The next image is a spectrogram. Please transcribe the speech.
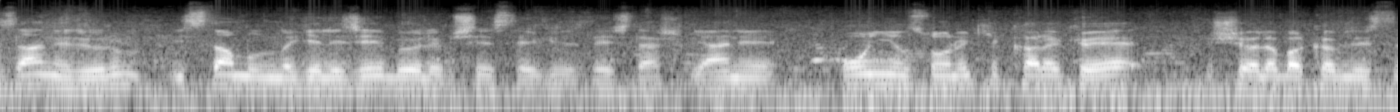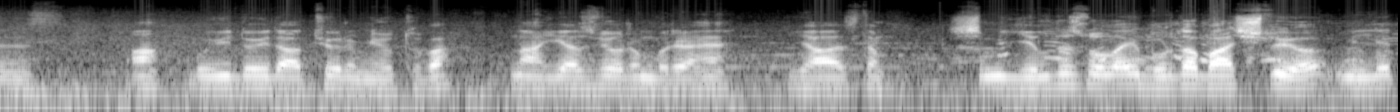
Zannediyorum İstanbul'un da geleceği böyle bir şey sevgili izleyiciler. Yani 10 yıl sonraki Karaköy'e şöyle bakabilirsiniz. Ah bu videoyu da atıyorum YouTube'a. Nah yazıyorum buraya. Heh, yazdım. Şimdi yıldız olayı burada başlıyor. Millet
